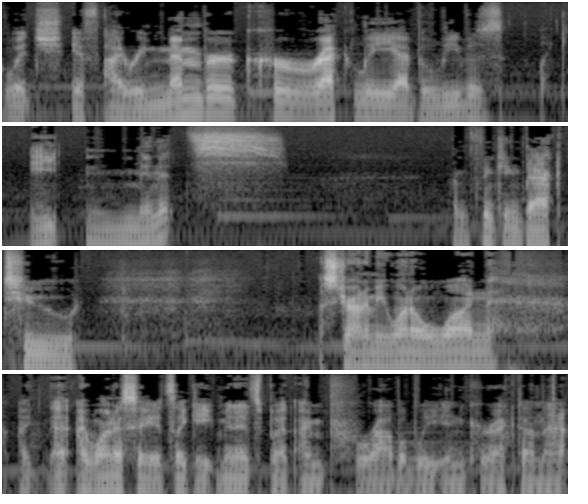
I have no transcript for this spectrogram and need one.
which, if I remember correctly, I believe is like eight minutes. I'm thinking back to Astronomy 101. I, I want to say it's like eight minutes, but I'm probably incorrect on that.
